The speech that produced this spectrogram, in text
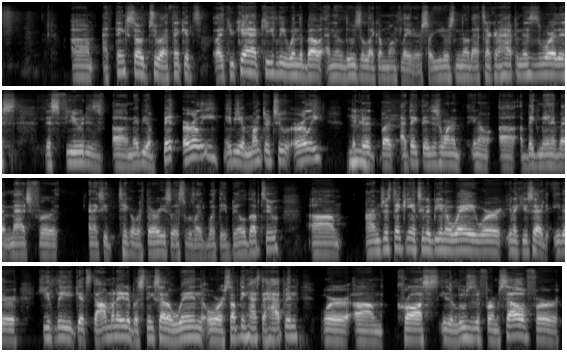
Um, I think so too. I think it's like you can't have Keith Lee win the belt and then lose it like a month later. So you just know that's not going to happen. This is where this this feud is uh, maybe a bit early, maybe a month or two early. They Mhm. could, but I think they just wanted you know uh, a big main event match for NXT Takeover 30. So this was like what they build up to. Um, I'm just thinking it's going to be in a way where, you know, like you said, either Keith Lee gets dominated but sneaks out a win, or something has to happen where um, Kross either loses it for himself or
